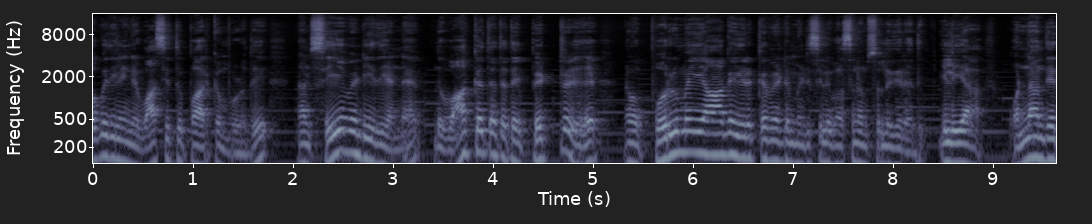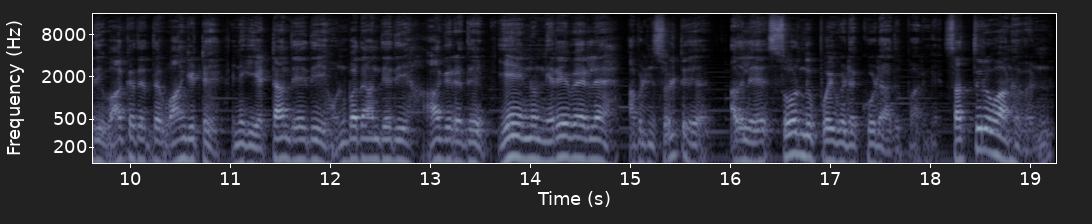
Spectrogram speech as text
பகுதியில் நீங்கள் வாசித்து பார்க்கும் பொழுது நான் செய்ய வேண்டியது என்ன? இந்த வாக்குத்தத்தத்தை பெற்று நம்ம பொறுமையாக இருக்க வேண்டும் என்று சில வசனம் சொல்லுகிறது. இல்லையா? ஒன்றாம் தேதி வாக்குத்தத்தை வாங்கிட்டு இன்னைக்கு எட்டாம் தேதி ஒன்பதாம் தேதி ஆகிறது. ஏன் இன்னும் நிறைவேறல? அப்படின்னு சொல்லிட்டு அதில் சோர்ந்து போய்விடக்கூடாது பாருங்க. சத்துருவானவன்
